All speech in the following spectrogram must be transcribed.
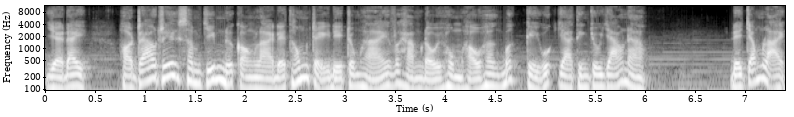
Giờ đây, họ ráo riết xâm chiếm nửa còn lại để thống trị địa Trung Hải với hạm đội hùng hậu hơn bất kỳ quốc gia Thiên Chúa giáo nào. Để chống lại,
